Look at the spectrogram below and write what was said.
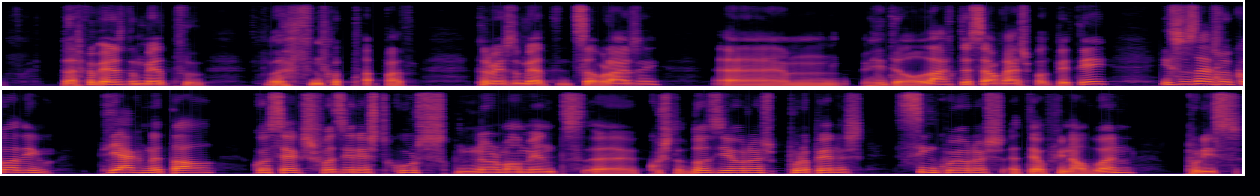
através do método, fácil, através do método de sabragem, um, visita lartesabrage.pt e se usares o código Tiago Natal, consegues fazer este curso que normalmente uh, custa 12 euros por apenas 5 euros até o final do ano. Por isso,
